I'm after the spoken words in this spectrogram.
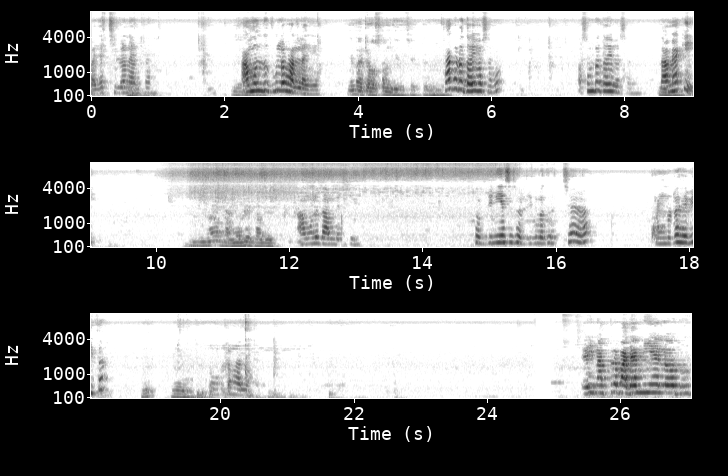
বাজার ছিল না একটা আমুল দুধগুলো ভালো লাগে। থাক ওটা দই বসাবো। অসংখ্য দই বসাবো। দাম একই? না আমলের দাম বেশি। সবজি নিয়ে এসে সবজিগুলো ওরা কুমড়োটা হেভি তো। কুমড়োটা ভালো। এই মাত্র বাজার নিয়ে এলো দুধ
